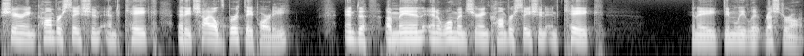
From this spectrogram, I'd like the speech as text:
sharing conversation and cake at a child's birthday party and a, man and a woman sharing conversation and cake in a dimly lit restaurant.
